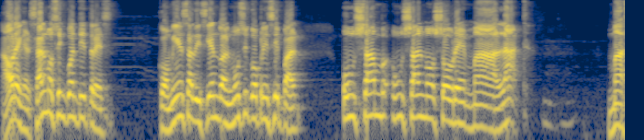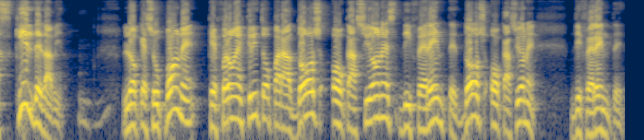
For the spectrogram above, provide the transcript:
Ahora en el Salmo 53 comienza diciendo al músico principal, un salmo, un salmo sobre Maalat, masquil de David, lo que supone que fueron escritos para dos ocasiones diferentes, dos ocasiones diferentes.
